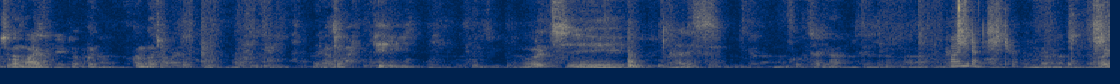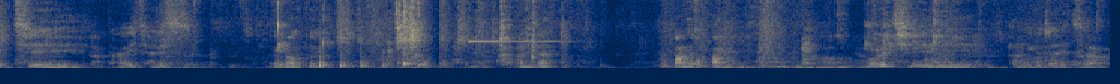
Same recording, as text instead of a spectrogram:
수건 말고, 저 끈. 끈 가져와. 내려 가져와. 옳지. 잘했어. 거기 자리 가. 빵이랑 시켜. 옳지. 아이, 잘했어. 하고 여기. 앉아. 이거 빵 해봐, 빵. 옳지. 아이고, 잘했어.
